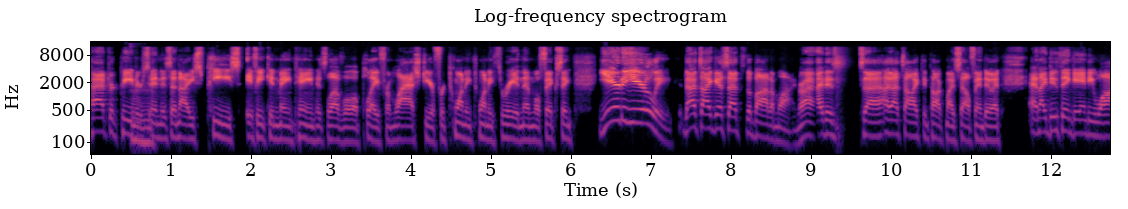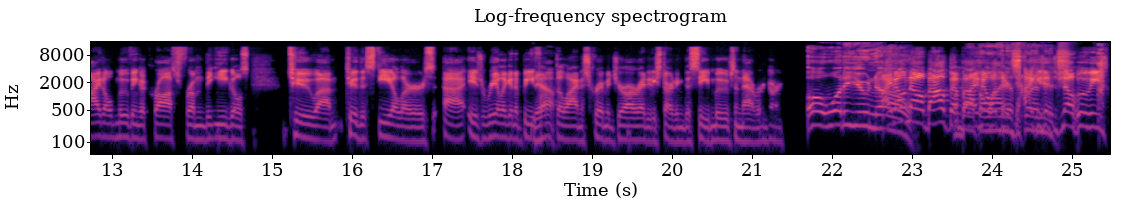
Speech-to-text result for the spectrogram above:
Patrick Peterson mm-hmm. is a nice piece if he can maintain his level of play from last year for 2023, and then we'll fixing year to year league. That's I guess that's the bottom line, right? Is uh, that's how I can talk myself into it. And I do think Andy Weidl moving across from the Eagles to um, to the Steelers uh, is really going to beef yeah. up the line of scrimmage. You're already starting to see moves in that regard. Oh, what do you know? I don't know about them, about but I know what they're. I just know who he's,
